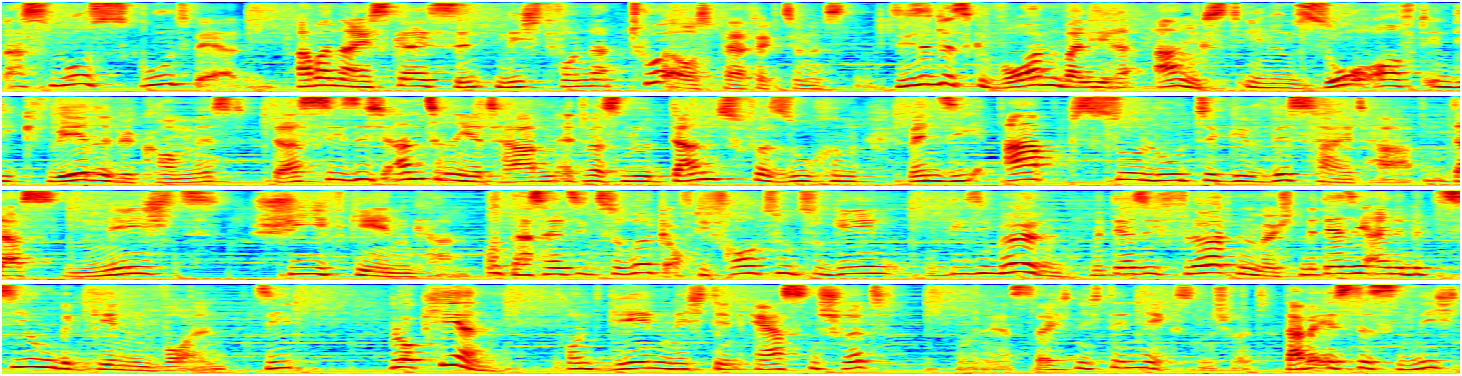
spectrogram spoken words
Das muss gut werden. Aber Nice Guys sind nicht von Natur aus Perfektionisten. Sie sind es geworden, weil ihre Angst ihnen so oft in die Quere gekommen ist, dass sie sich antrainiert haben, etwas nur dann zu versuchen, wenn sie absolute Gewissheit haben, dass nichts schief gehen kann. Und das hält sie zurück, auf die Frau zuzugehen, die sie mögen, mit der sie flirten möchten, mit der sie eine Beziehung beginnen wollen. Sie blockieren und gehen nicht den ersten Schritt und erst recht nicht den nächsten Schritt. Dabei ist es nicht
